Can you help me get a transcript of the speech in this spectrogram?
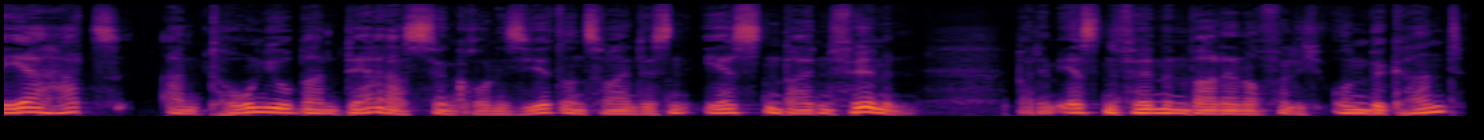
Der hat Antonio Banderas synchronisiert und zwar in dessen ersten beiden Filmen. Bei dem ersten Film war der noch völlig unbekannt,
